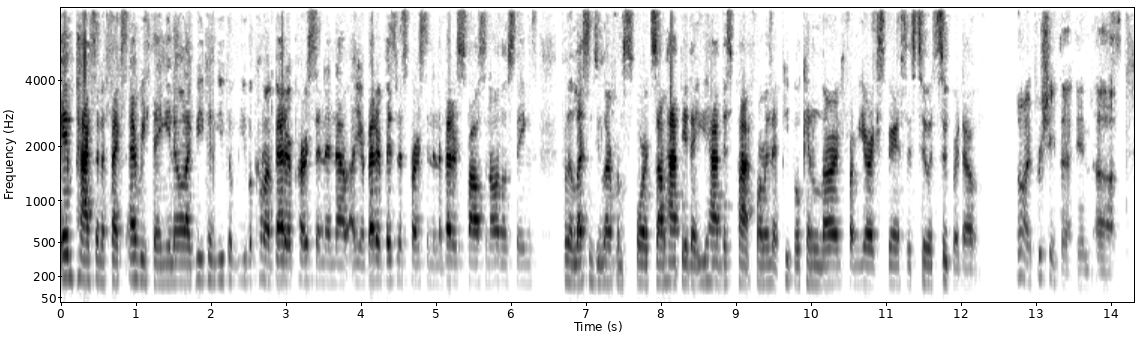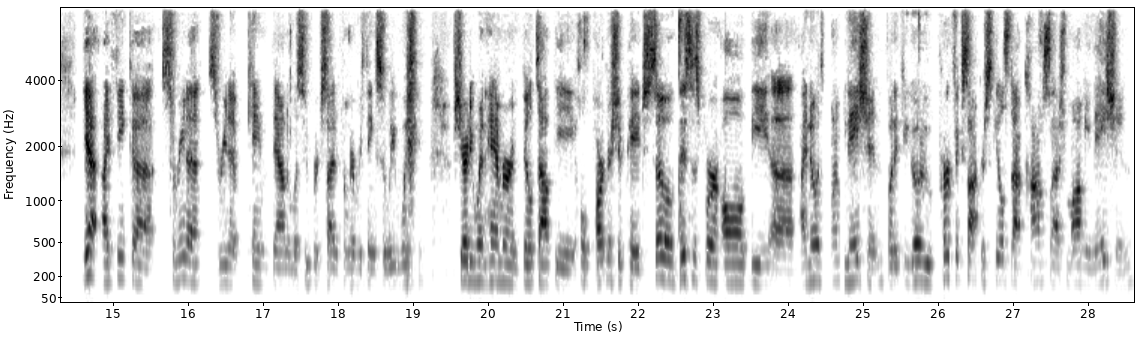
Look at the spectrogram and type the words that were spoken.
impacts and affects everything you know like you can you can you become a better person and now you're a better business person and a better spouse and all those things from the lessons you learn from sports. So i'm happy that you have this platform and that people can learn from your experiences too. It's super dope. No i appreciate that. And uh yeah i think uh serena serena came down and was super excited from everything. So we went she already went hammer and built out the whole partnership page. So this is for all the uh i know it's mommy nation but if you go to perfectsoccerskills.com slash mommy nation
